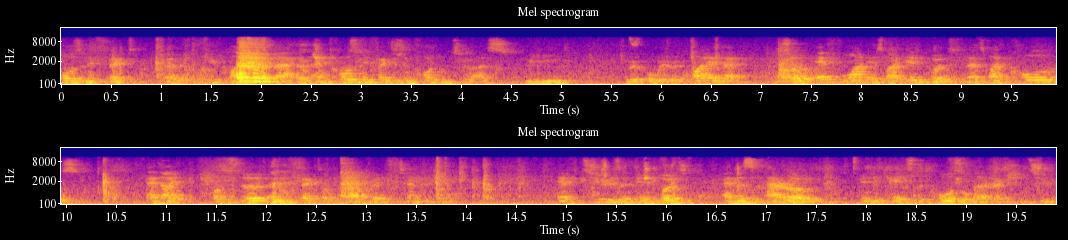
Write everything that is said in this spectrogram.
cause and effect uh, a few classes back, and cause and effect is important to us. We need, or we require that. So F1 is my input, that's my cause, and I observe an effect on the outlet temperature. F2 is an input, and this arrow indicates the causal direction to me.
